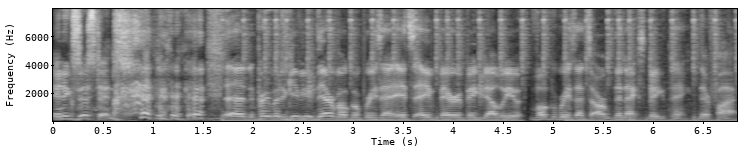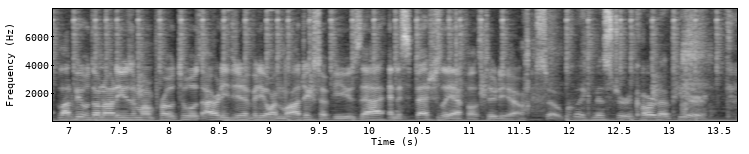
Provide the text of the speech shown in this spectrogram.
in existence. uh, to pretty much give you their vocal preset. It's a very big W. Vocal presets are the next big thing. They're fire. A lot of people don't know how to use them on Pro Tools. I already did a video on Logic, so if you use that, and especially FL Studio. So click Mr. Card up here.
